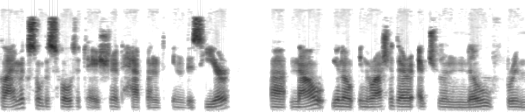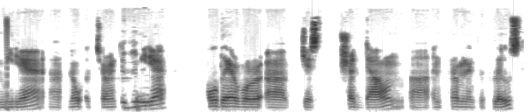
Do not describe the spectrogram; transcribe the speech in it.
climax of this whole situation it happened in this year. Uh, now you know in Russia there are actually no free media, uh, no alternative Mhm. media. All there were uh, just shut down uh, and permanently closed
